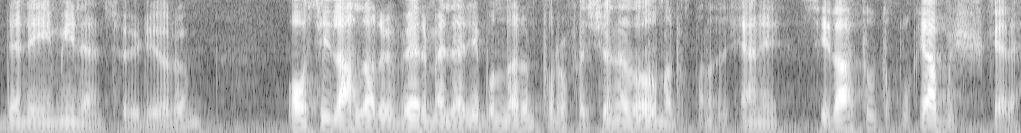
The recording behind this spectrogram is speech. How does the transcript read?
deneyimiyle söylüyorum. O silahları vermeleri bunların profesyonel olmadıklarını yani silah tutukluk yapmış üç kere.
